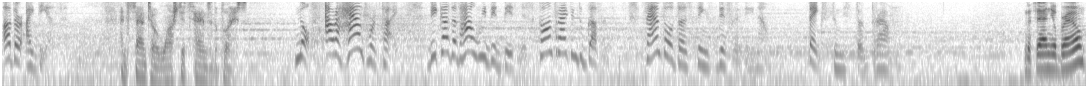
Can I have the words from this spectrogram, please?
other ideas. And Santeau washed its hands of the place. No, our hands were tied. Because of how we did business, contracting to governments. Santeau does things differently now. Thanks to Mr. Brown. Nathaniel Brown?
